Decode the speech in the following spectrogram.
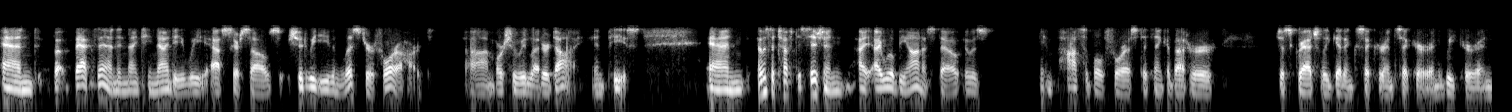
and but back then in 1990, we asked ourselves, should we even list her for a heart, um, or should we let her die in peace? And it was a tough decision. I, I will be honest, though, it was impossible for us to think about her just gradually getting sicker and sicker and weaker and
